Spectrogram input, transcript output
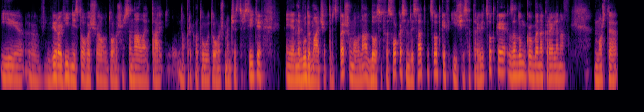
і е, вірогідність того, що у того ж Арсенала та, наприклад, у того ж Манчестер Сіті е, не буде матчів в 31-му, вона досить висока, 70% і 63% за думкою Бена Креліна. Можете е,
